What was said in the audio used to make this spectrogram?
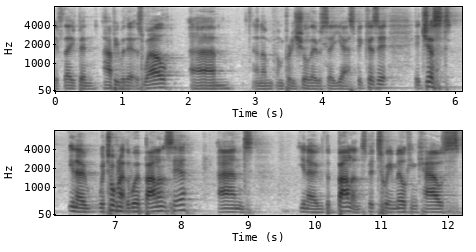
if they've been happy with it as well. Um, and I'm, I'm pretty sure they would say yes, because it, it just, you know, we're talking about the word balance here, and you know, the balance between milking cows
